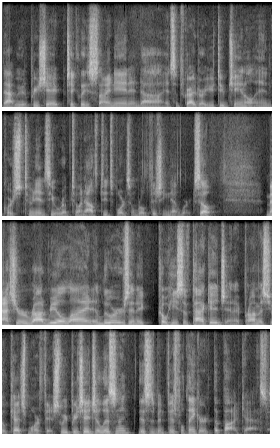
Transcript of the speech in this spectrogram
that we would appreciate, particularly to sign in and, uh, and subscribe to our YouTube channel. And of course, tune in and see what we're up to on Altitude Sports and World Fishing Network. So, match your rod, reel, line, and lures in a cohesive package, and I promise you'll catch more fish. So, we appreciate you listening. This has been Fishful Thinker, the podcast.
